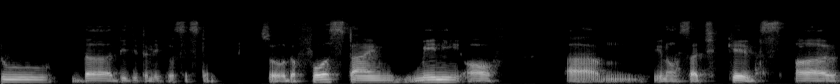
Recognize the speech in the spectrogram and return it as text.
to the digital ecosystem. So the first time many of um, you know such kids are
